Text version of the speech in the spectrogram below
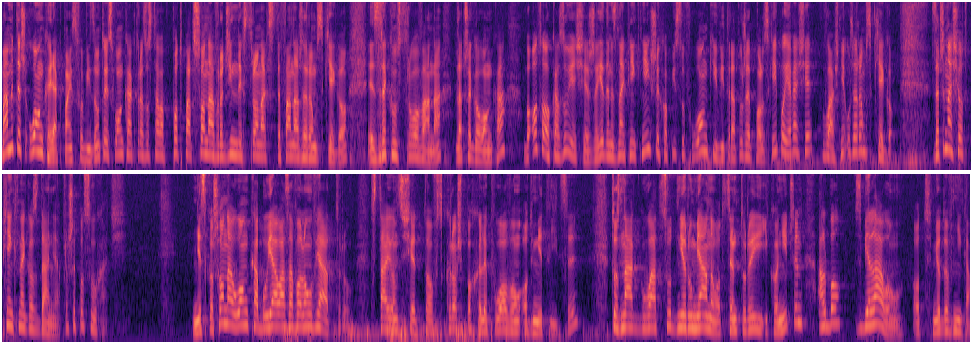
Mamy też łąkę, jak Państwo widzą. To jest łąka, która została podpatrzona w rodzinnych stronach Stefana Żeromskiego, y, zrekonstruowana. Dlaczego łąka? Bo oto okazuje się, że jeden z najpiękniejszych opisów łąki w literaturze polskiej pojawia się właśnie u Żeromskiego. Zaczyna się od pięknego zdania. Proszę posłuchać. Nieskoszona łąka bujała za wolą wiatru, stając się to wskroś pochyle płową od mietlicy, to znagła cudnie rumianą od centuryi i koniczyn, albo zbielałą od miodownika.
